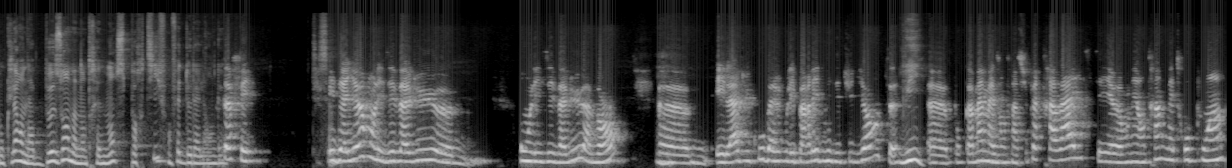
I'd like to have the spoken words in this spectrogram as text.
Donc là, on a besoin d'un entraînement sportif, en fait, de la langue. Tout à fait. Et d'ailleurs, on les évalue, euh, on les évalue avant. Mmh. Euh, et là, du coup, bah, je voulais parler de mes étudiantes. Oui. Euh, pour quand même, elles ont fait un super travail. C'est, on est en train de mettre au point,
